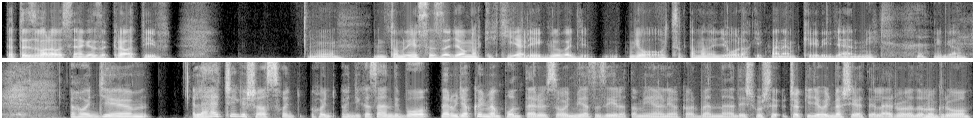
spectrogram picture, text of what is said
tehát ez valószínűleg ez a kreatív nem tudom, része az agyamnak így kielégül, vagy jó, úgy szoktam mondani, hogy jól lakik, már nem kér így enni. Igen. hogy lehetséges az, hogy, hogy, hogy igazándiból, mert ugye a könyvem pont erről szól, hogy mi az az élet, ami élni akar benned, és most csak így, ahogy meséltél erről a dologról,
